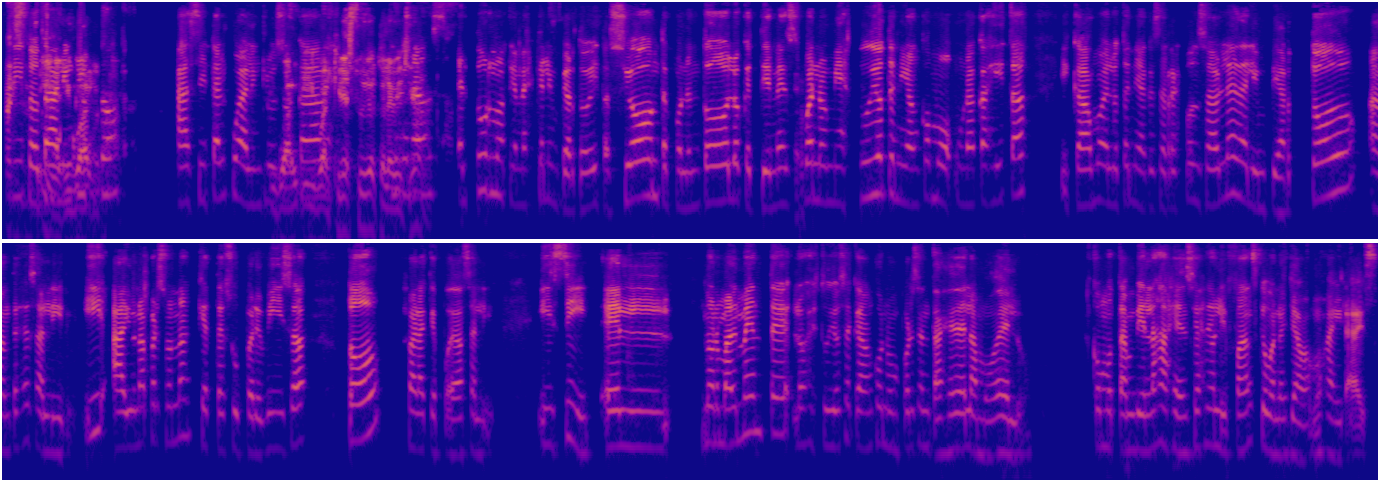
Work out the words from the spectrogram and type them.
Pues, Sí, total, igual. incluso así tal cual, incluso Igual, cada igual que estudio de televisión. terminas el turno tienes que limpiar tu habitación, te ponen todo lo que tienes. Bueno, en mi estudio tenían como una cajita y cada modelo tenía que ser responsable de limpiar todo antes de salir. Y hay una persona que te supervisa todo para que pueda salir. Y sí, el, normalmente los estudios se quedan con un porcentaje de la modelo, como también las agencias de OnlyFans, que bueno, ya vamos a ir a eso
